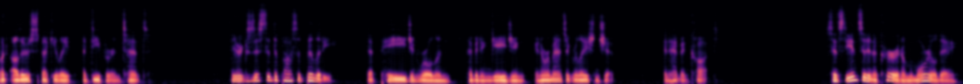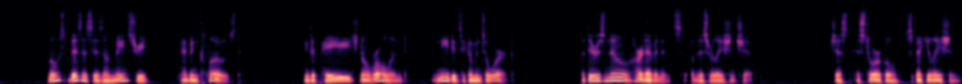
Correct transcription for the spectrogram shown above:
but others speculate a deeper intent. There existed the possibility that Page and Rowland had been engaging in a romantic relationship and had been caught. Since the incident occurred on Memorial Day, most businesses on Main Street had been closed. Neither Page nor Rowland needed to come into work. But there is no hard evidence of this relationship, just historical speculation.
